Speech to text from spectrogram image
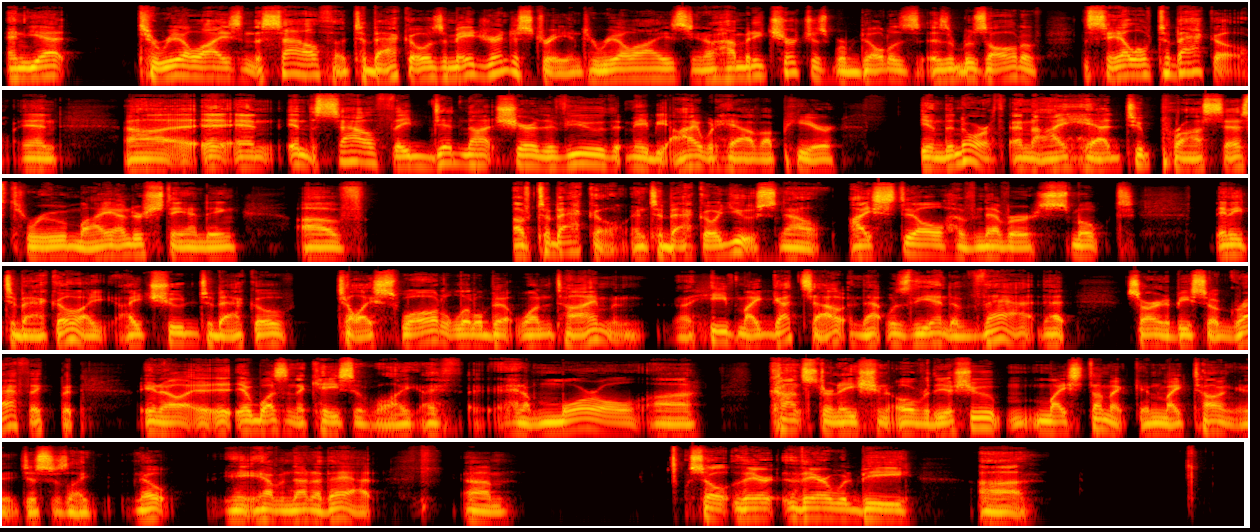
and yet to realize in the South, uh, tobacco is a major industry and to realize, you know, how many churches were built as, as a result of the sale of tobacco. And, uh, and in the South, they did not share the view that maybe I would have up here in the North. And I had to process through my understanding of, of tobacco and tobacco use. Now, I still have never smoked any tobacco. I, I chewed tobacco till I swallowed a little bit one time and uh, heaved my guts out. And that was the end of that. That, sorry to be so graphic, but you know, it, it wasn't a case of, well, I, I had a moral, uh, consternation over the issue. My stomach and my tongue, and it just was like, nope, you ain't having none of that. Um, so there, there would be, uh,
